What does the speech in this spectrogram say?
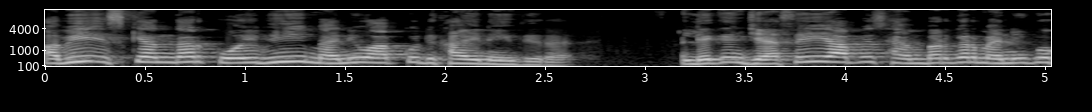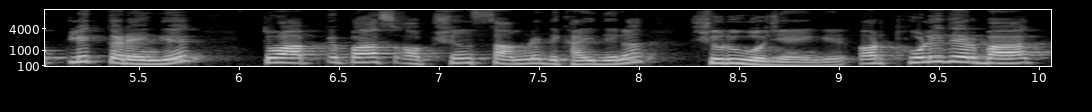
अभी इसके अंदर कोई भी मेन्यू आपको दिखाई नहीं दे रहा है। लेकिन जैसे ही आप इस हैमबर्गर मेन्यू को क्लिक करेंगे तो आपके पास ऑप्शन सामने दिखाई देना शुरू हो जाएँगे। और थोड़ी देर बाद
